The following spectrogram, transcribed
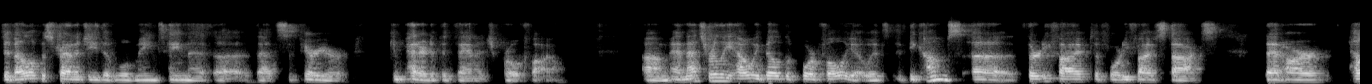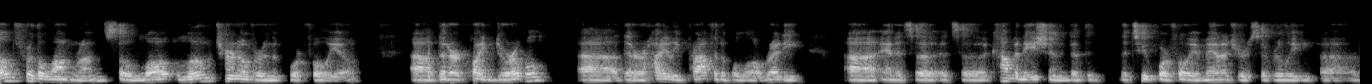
develop a strategy that will maintain that, uh, that superior competitive advantage profile. Um, and that's really how we build the portfolio. It's, it becomes uh, 35 to 45 stocks that are held for the long run, so low, low turnover in the portfolio, uh, that are quite durable, uh, that are highly profitable already. Uh, and it's a it's a combination that the, the two portfolio managers have really uh,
